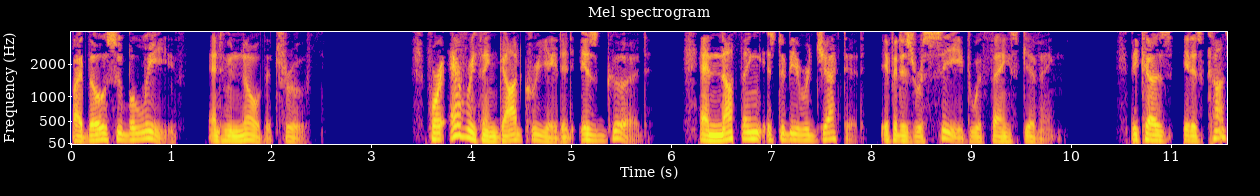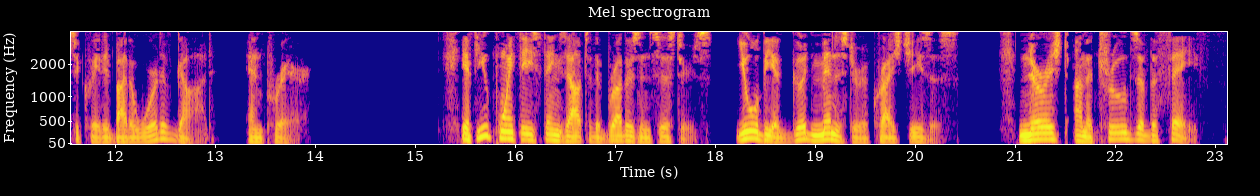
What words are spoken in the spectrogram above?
by those who believe and who know the truth for everything god created is good and nothing is to be rejected if it is received with thanksgiving because it is consecrated by the word of god and prayer. If you point these things out to the brothers and sisters you will be a good minister of Christ Jesus nourished on the truths of the faith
